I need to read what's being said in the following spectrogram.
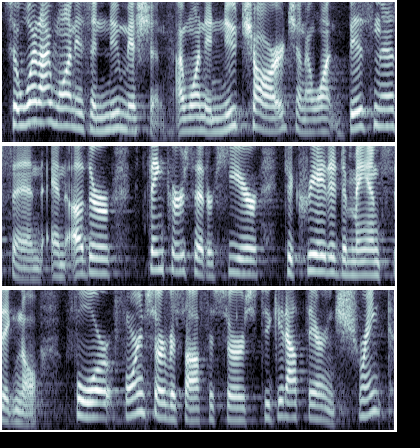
So what I want is a new mission. I want a new charge, and I want business and, and other thinkers that are here to create a demand signal for Foreign Service officers to get out there and shrink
